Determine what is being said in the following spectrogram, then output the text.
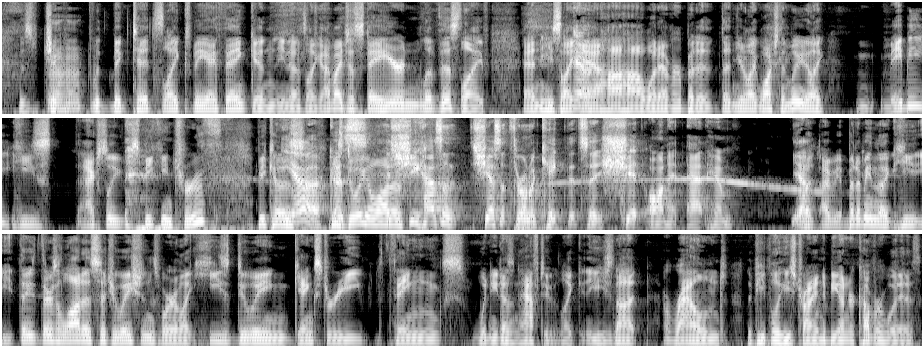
this chick with big tits likes me, I think, and you know, it's like I might just stay here and live this life. And he's like, Yeah. yeah, haha, whatever. But it, then you're like watching the movie, you're like, "M- maybe he's actually speaking truth because Yeah, he's doing a lot of She hasn't. She hasn't thrown a cake that says shit on it at him. Yeah, But I mean, but I mean, like he, he- there's a lot of situations where like he's doing gangstery things when he doesn't have to. Like he's not around the people he's trying to be undercover with.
